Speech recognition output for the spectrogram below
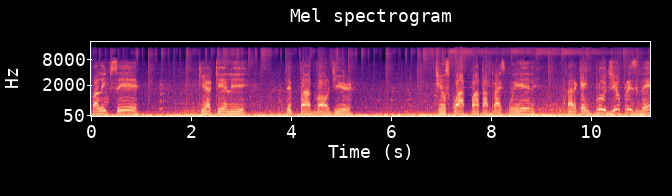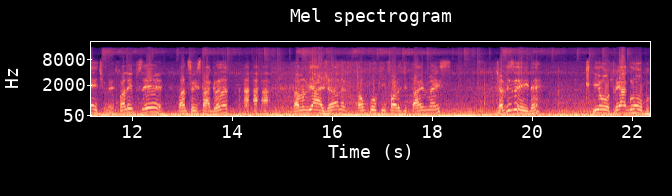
falei pra você que aquele deputado Valdir tinha os quatro patas atrás com ele cara quer implodir o presidente, velho. Falei pra você lá no seu Instagram. Tava viajando, tá um pouquinho fora de time, mas te avisei, né? E outra, e a Globo?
